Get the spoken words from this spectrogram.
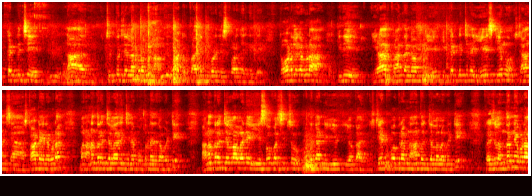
ఇక్కడి నుంచి నా చిత్తూరు జిల్లా కూడా మన వాటర్ ప్రాజెక్టులు కూడా తీసుకోవడం జరిగింది. టోటల్గా కూడా ఇది ఎడారి ప్రాంతం కాబట్టి ఇక్కడి నుంచి ఏ స్కీము స్టార్ట్ అయినా కూడా మన అనంతరం జిల్లా నుంచినే పోతున్నది కాబట్టి అనంతరం జిల్లాలోనే ఈ సూపర్ సిక్స్ పథకాన్ని ఈ ఈ యొక్క స్టేట్ ప్రోగ్రామ్ని అనంతరం జిల్లాలో పెట్టి ప్రజలందరినీ కూడా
